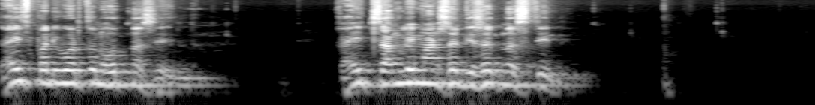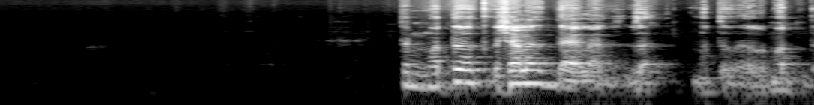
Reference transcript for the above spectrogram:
काहीच परिवर्तन होत नसेल काहीच चांगली माणसं दिसत नसतील. तर मत कशाला द्यायला मत मत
